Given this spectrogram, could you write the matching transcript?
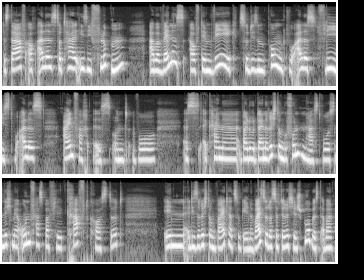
Das darf auch alles total easy fluppen. Aber wenn es auf dem Weg zu diesem Punkt, wo alles fließt, wo alles einfach ist und wo es keine, weil du deine Richtung gefunden hast, wo es nicht mehr unfassbar viel Kraft kostet, in diese Richtung weiterzugehen. Weißt du, dass du auf der richtigen Spur bist, aber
